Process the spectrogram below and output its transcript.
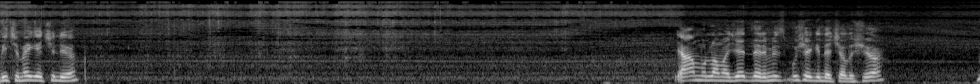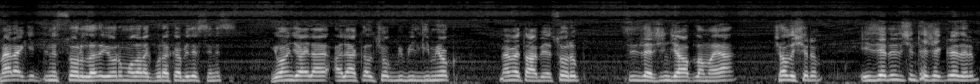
biçime geçiliyor. Yağmurlama cedlerimiz bu şekilde çalışıyor. Merak ettiğiniz soruları yorum olarak bırakabilirsiniz. Yonca ile alakalı çok bir bilgim yok. Mehmet abiye sorup sizler için cevaplamaya çalışırım. İzlediğiniz için teşekkür ederim.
